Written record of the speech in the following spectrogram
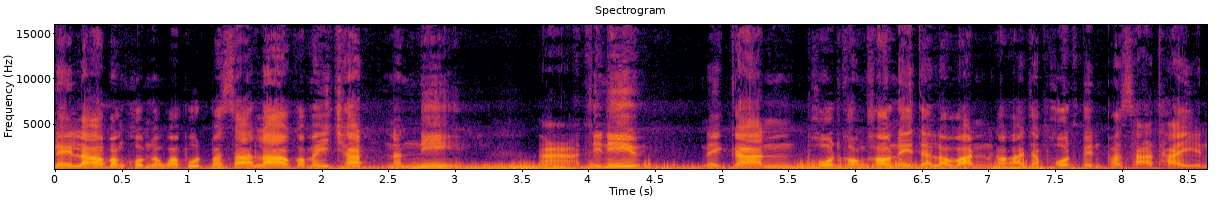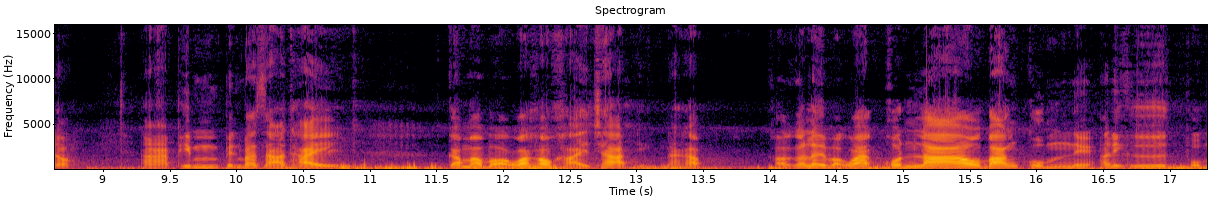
ในลาวบางคนบอกว่าพูดภาษาลาวก็ไม่ชัดนั่นนี่อ่าทีนี้ในการโพสต์ของเขาในแต่ละวันเขาอาจจะโพสต์เป็นภาษาไทยเนาะอ่าพิมพ์เป็นภาษาไทย ก็มาบอกว่าเขาขายชาติอีกนะครับเขาก็เลยบอกว่าคนลาวบางกลุ่มเนี่ยอันนี้คือผม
